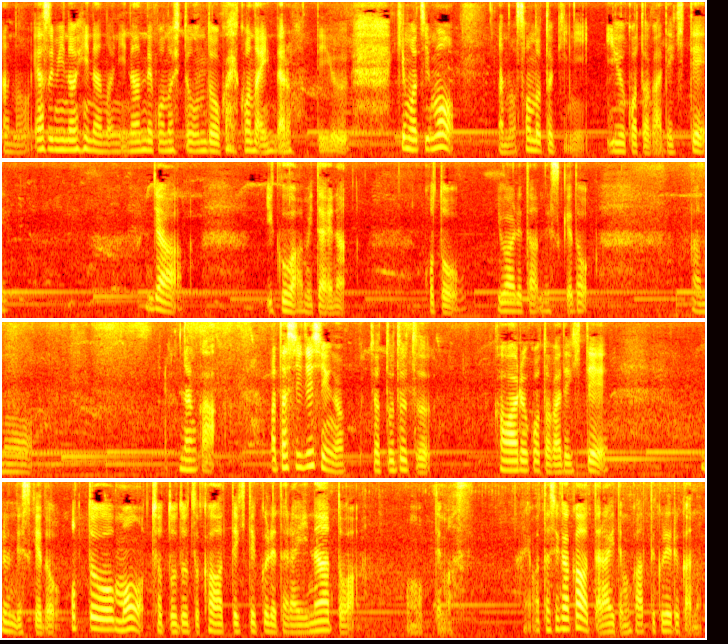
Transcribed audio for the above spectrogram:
あの休みの日なのになんでこの人運動会来ないんだろうっていう気持ちもあのその時に言うことができてじゃあ行くわみたいなことを言われたんですけどあのなんか私自身がちょっとずつ変わることができてるんですけど夫もちょっとずつ変わってきてくれたらいいなとは思ってます、はい、私が変わったら相手も変わってくれるかなっ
